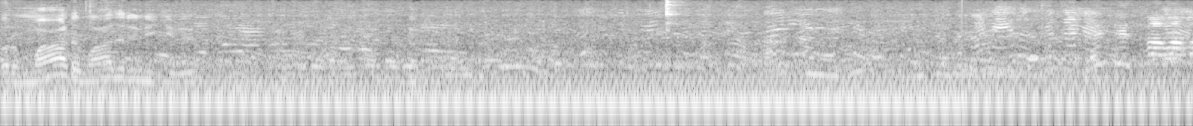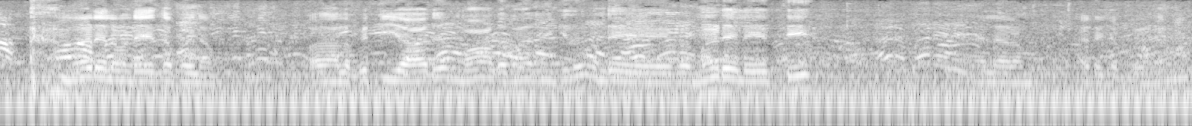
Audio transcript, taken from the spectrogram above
ஒரு மாடு மாதிரி நிக்குது மேடையில் கொண்டு ஏற்ற போயிடலாம் அதனால் ஆடு மாடு மாதிரி நிற்கிது வந்து இப்போ மேடையில் ஏற்றி எல்லாரும் எடுக்க போயிடலாம்.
